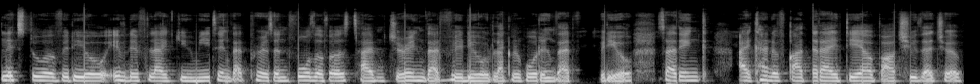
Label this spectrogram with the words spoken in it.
let's do a video. Even if like you're meeting that person for the first time during that video, like recording that video. So I think I kind of got that idea about you that you're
